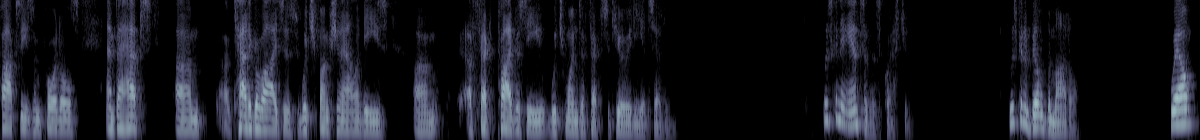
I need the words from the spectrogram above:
proxies and portals, and perhaps um, uh, categorizes which functionalities um, affect privacy, which ones affect security, et cetera. Who's going to answer this question? Who's going to build the model? Well,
